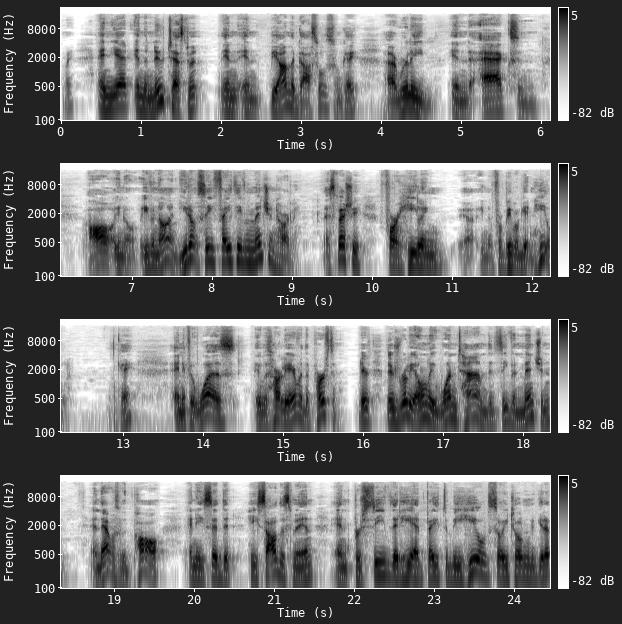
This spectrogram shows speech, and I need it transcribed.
Right? And yet in the New Testament, in, in beyond the Gospels, okay, uh, really in Acts and all, you know, even on. You don't see faith even mentioned hardly, especially for healing, uh, you know, for people getting healed. Okay? And if it was, it was hardly ever the person. There's, there's really only one time that's even mentioned, and that was with Paul. And he said that he saw this man and perceived that he had faith to be healed, so he told him to get up,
